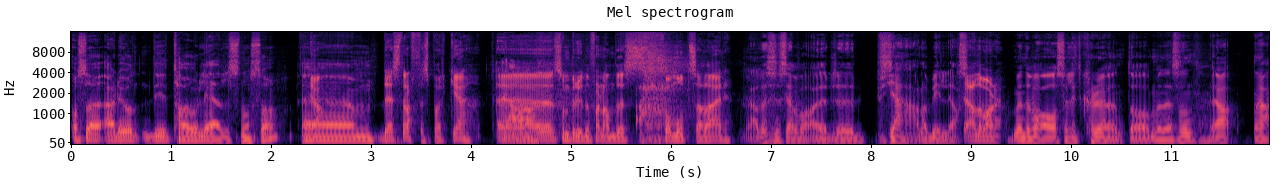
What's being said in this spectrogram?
Og så er det jo De tar jo ledelsen også. Eh, Det straffesparket eh, som Bruno Fernandes får mot seg der, ja, det syns jeg var jævla billig, altså. ja, det var det. Men det var også litt klønete. og- Men jeg, sånn, ja, ja,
